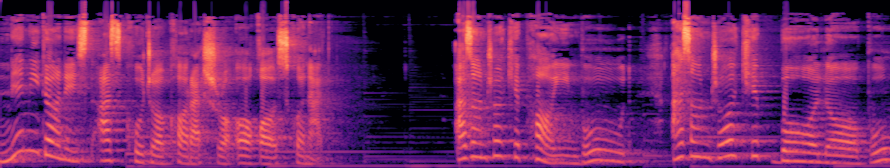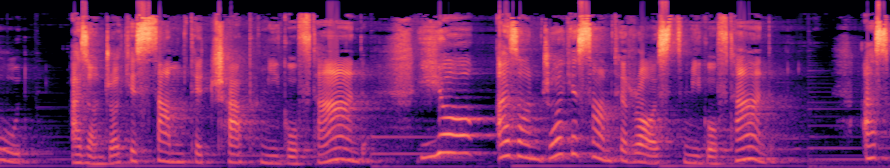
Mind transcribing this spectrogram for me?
نمی‌دانست از کجا کارش را آغاز کند. از آنجا که پایین بود از آنجا که بالا بود از آنجا که سمت چپ می گفتند یا از آنجا که سمت راست می گفتند از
